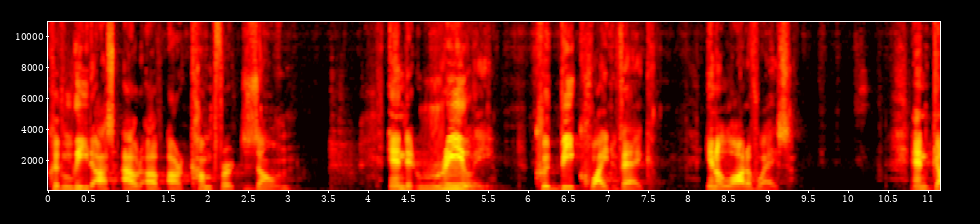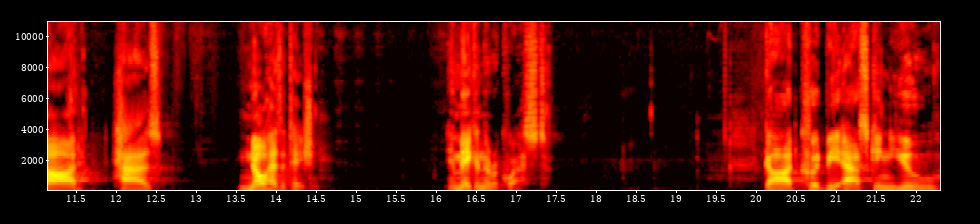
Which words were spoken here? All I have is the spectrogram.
could lead us out of our comfort zone. And it really could be quite vague in a lot of ways. And God has no hesitation in making the request. God could be asking you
